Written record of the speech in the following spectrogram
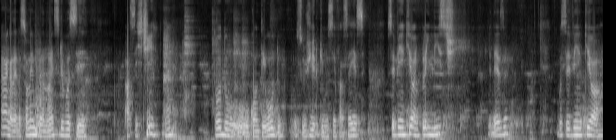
Ah, galera, só lembrando, antes de você assistir, né, todo o conteúdo, eu sugiro que você faça isso. Você vem aqui, ó, em playlist, beleza? Você vem aqui, ó,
